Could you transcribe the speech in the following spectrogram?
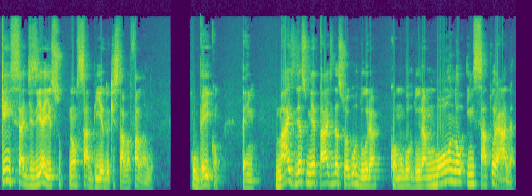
quem dizia isso não sabia do que estava falando. O bacon tem mais de metade da sua gordura como gordura monoinsaturada.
